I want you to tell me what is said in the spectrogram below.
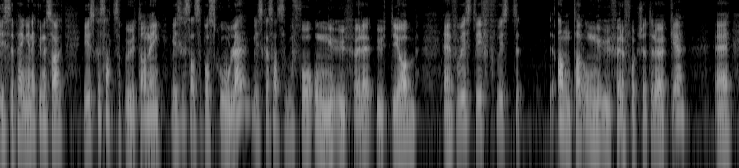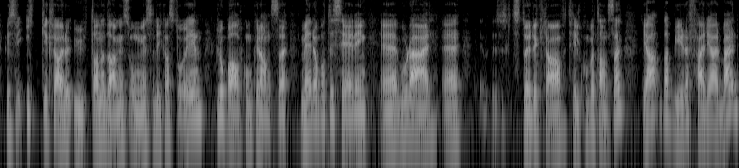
disse pengene, kunne sagt vi skal satse på utdanning, vi skal satse på skole, vi skal satse på å få unge uføre ut i jobb. Eh, for hvis, vi, hvis antall unge uføre fortsetter å øke, Eh, hvis vi ikke klarer å utdanne dagens unge så de kan stå i en global konkurranse med robotisering, eh, hvor det er eh, større krav til kompetanse, ja, da blir det færre i arbeid.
